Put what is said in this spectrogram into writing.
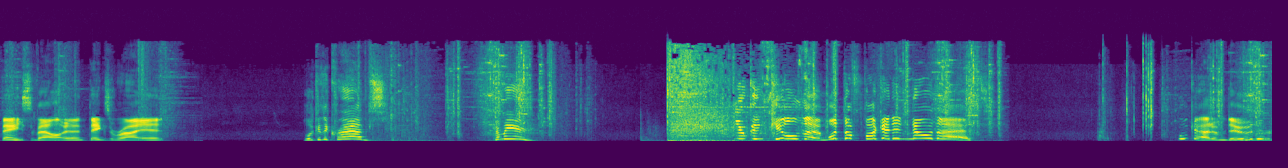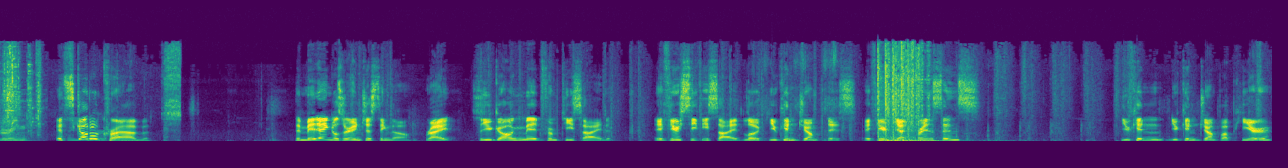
Thanks, Valorant. Thanks, Riot. Look at the crabs. Come here. You can kill them. What the fuck? I didn't know that. Look at him, dude. Murdering. It's Scuttle? Crab. The mid angles are interesting though, right? So you're going mid from T side. If you're CT side, look, you can jump this. If you're Jett, for instance, you can you can jump up here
